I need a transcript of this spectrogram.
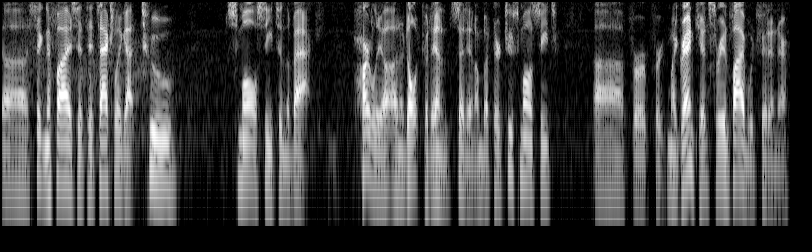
uh, signifies that it's actually got two small seats in the back. Hardly a, an adult could in, sit in them, but they're two small seats uh, for, for my grandkids. Three and five would fit in there.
